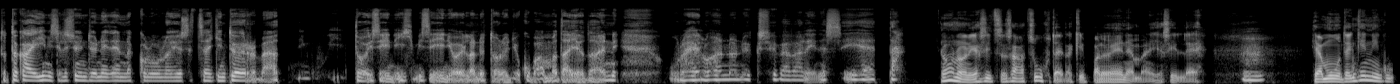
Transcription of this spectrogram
totta kai ihmisille syntyy niitä ennakkoluuloja, jos et säkin törmäät niin kuin toisiin ihmisiin, joilla nyt on joku vamma tai jotain, niin urheiluhan on yksi hyvä väline siihen, että No, no ja sitten sä saat suhteitakin paljon enemmän ja silleen. mm, Ja muutenkin niin kuin,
